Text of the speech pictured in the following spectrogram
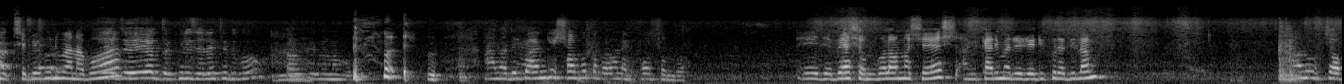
হচ্ছে বেগুনি বানাবো। ফ্রিজে রেখে দিব আমাদের বাঙ্গির শরবত অনেক পছন্দ। এই যে বেসন গলানো শেষ। আমি কারিমারে রেডি করে দিলাম। আলুর চপ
